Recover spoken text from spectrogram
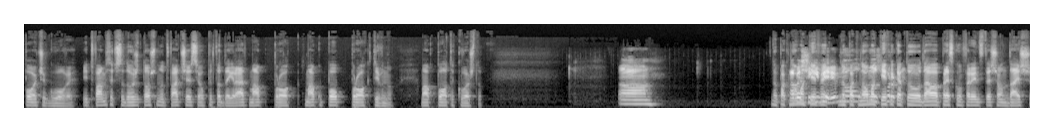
повече голове. И това мисля, че се дължи точно на това, че се опитват да играят малко, про, малко по-проактивно, малко по-атакуващо. А... Но много кефи, видим, но, но пък много кефи, като дава пресконференцията Шон Дайш,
